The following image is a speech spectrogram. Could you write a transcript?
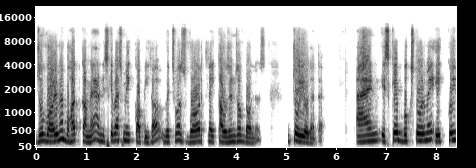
जो वर्ल्ड में बहुत कम है एंड इसके पास में एक कॉपी था which was worth like thousands of dollars चोरी हो जाता है एंड इसके बुक स्टोर में एक कोई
